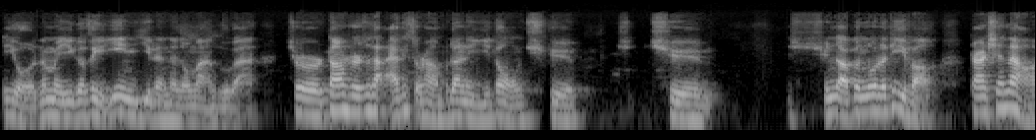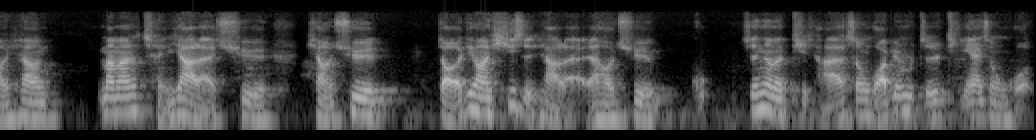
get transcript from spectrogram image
有那么一个自己印记的那种满足感，就是当时是在 X 轴上不断的移动去去寻找更多的地方，但是现在好像慢慢沉下来，去想去找个地方吸止下来，然后去真正的体察生活，并不只是体验生活，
